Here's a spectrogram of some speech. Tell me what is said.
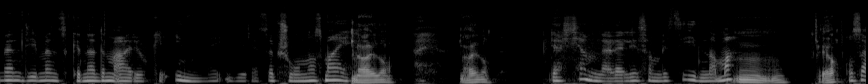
Men de menneskene, de er jo ikke inne i resepsjonen hos meg. Nei da. Nei da. Jeg kjenner det liksom ved siden av meg. Ja, Og så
